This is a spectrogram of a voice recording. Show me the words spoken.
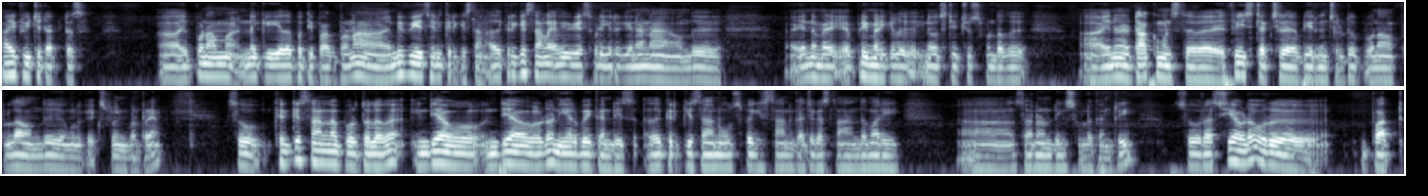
ஹாய் ஃபியூச்சர் டாக்டர்ஸ் இப்போ நம்ம இன்றைக்கி எதை பற்றி பார்க்க போனால் எம்பிபிஎஸ் இன் கிர்கிஸ்தான் அது கிர்கிஸ்தானில் எம்பிபிஎஸ் படிக்கிறதுக்கு என்னென்ன வந்து என்ன மெ எப்படி மெடிக்கல் யூனிவர்சிட்டி சூஸ் பண்ணுறது என்னென்ன டாக்குமெண்ட்ஸ் தேவை ஃபீஸ் ஸ்ட்ரக்சர் எப்படி இருக்குன்னு சொல்லிட்டு இப்போ நான் ஃபுல்லாக வந்து உங்களுக்கு எக்ஸ்பிளைன் பண்ணுறேன் ஸோ கிர்கிஸ்தானில் பொறுத்தளவு இந்தியாவோ இந்தியாவோட நியர்பை கண்ட்ரிஸ் அதாவது கிர்கிஸ்தான் உஸ்பெகிஸ்தான் கஜகஸ்தான் இந்த மாதிரி சரௌண்டிங்ஸ் உள்ள கண்ட்ரி ஸோ ரஷ்யாவோட ஒரு பார்ட்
